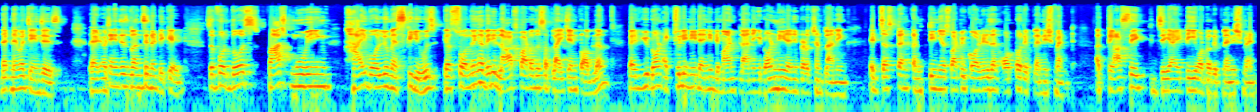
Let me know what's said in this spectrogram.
that never changes that changes once in a decade. So for those fast moving high volume skus you're solving a very large part of the supply chain problem where you don't actually need any demand planning you don't need any production planning. It's just a continuous what we call it is an auto replenishment a classic JIT auto replenishment,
